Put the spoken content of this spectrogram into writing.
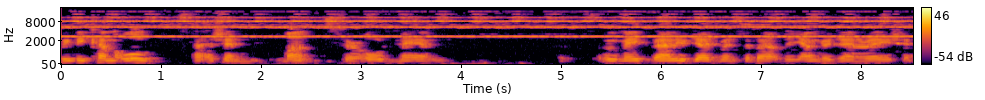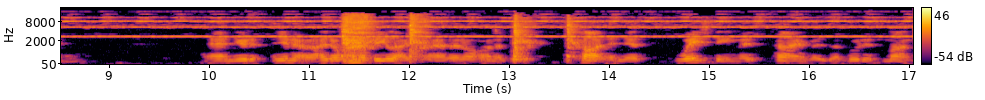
we become old-fashioned monks or old men who make value judgments about the younger generation. And you, you know, I don't want to be like that. I don't want to be caught in just wasting this time as a Buddhist monk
